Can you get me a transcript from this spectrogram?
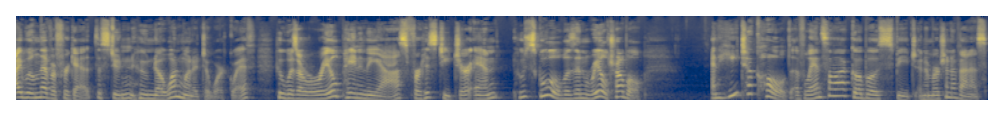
I will never forget the student who no one wanted to work with, who was a real pain in the ass for his teacher, and whose school was in real trouble. And he took hold of Lancelot Gobbo's speech in A Merchant of Venice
